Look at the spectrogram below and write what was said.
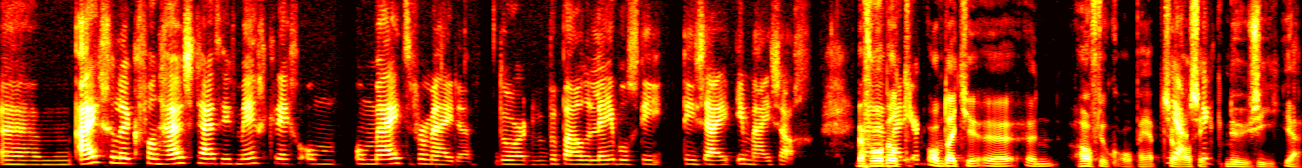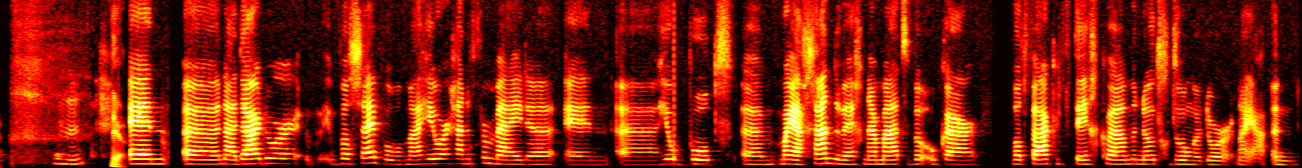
um, eigenlijk van huis uit heeft meegekregen om, om mij te vermijden. Door bepaalde labels die, die zij in mij zag. Bijvoorbeeld uh, omdat je uh, een hoofddoek op hebt, zoals ja, ik, ik, nu zie. Ja. Mm -hmm. ja. En uh, nou, daardoor was zij bijvoorbeeld mij heel erg aan het vermijden en heel bot. Um, maar ja, gaandeweg, naarmate we elkaar wat vaker tegenkwamen, noodgedwongen door nou ja, een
